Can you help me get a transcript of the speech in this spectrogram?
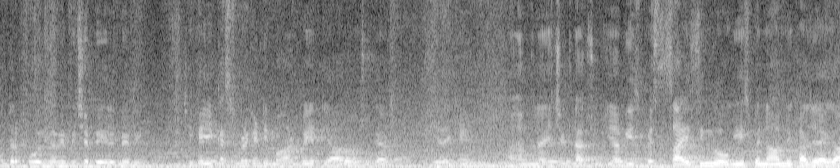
अंदर फूल में भी, पीछे बेल में भी। ठीक है, ये कस्टमर की डिमांड पे ये तैयार हो चुका है। ये देखें अलहमदिल्ला ये चिट लग चुकी है अभी इस पर साइजिंग होगी, इस पर नाम लिखा जाएगा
